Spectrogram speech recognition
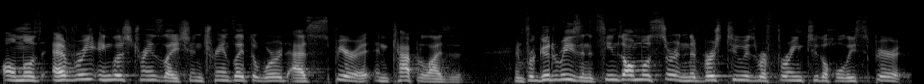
almost every English translation translate the word as spirit and capitalizes it. And for good reason. It seems almost certain that verse 2 is referring to the Holy Spirit.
